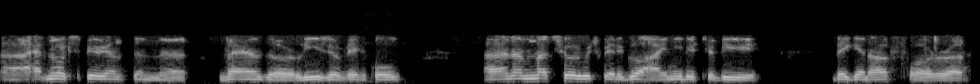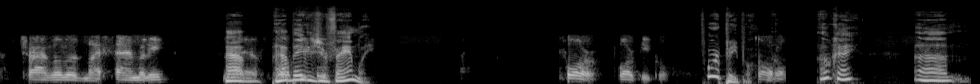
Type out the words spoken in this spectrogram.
Uh, I have no experience in uh, vans or leisure vehicles, and I'm not sure which way to go. I need it to be big enough for uh, travel with my family. How, Yeah, how big is your family? Four, four people Four people. total. Okay. Um,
